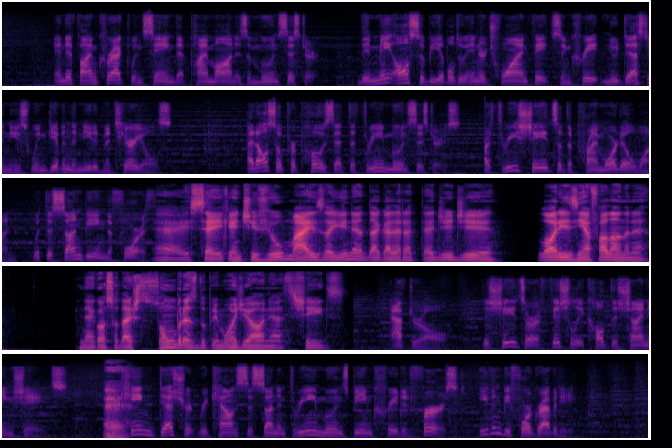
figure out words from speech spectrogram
And if I'm correct when saying that Paimon is a Moon Sister, they may also be able to intertwine fates and create new destinies when given the needed materials. I'd also propose that the three Moon Sisters are three shades of the primordial one, with the sun being the fourth, É, esse aí que a gente viu mais aí, né? Da galera até de, de Lorezinha falando, né? Negócio das sombras do primordial, né? As shades. After all, the shades are officially called the Shining Shades. Eh. É. King Deshret recounts the sun and three moons being created first, even before gravity.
